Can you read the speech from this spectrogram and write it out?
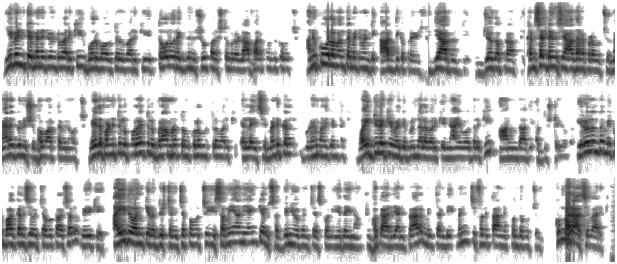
ఈవెంట్ మేనేజ్మెంట్ వారికి బోరుబావులతో వారికి తోలు రెగ్జిన్ షూ పరిశ్రమలో లాభాలు పొందుకోవచ్చు. అనుకూలవంతమైనటువంటి ఆర్థిక ప్రయోజనం విద్యాభివృద్ధి ఉద్యోగ ప్రాప్తి కన్సల్టెన్సీ ఆధారపడవచ్చు మేనేజ్మెంట్ శుభవార్త వినవచ్చు. వేద పండితులు పురోహితులు బ్రాహ్మణత్వం కులవృత్తుల వారికి ఎల్ఐసి మెడికల్ గృహ మణిజంటకి వైద్యులకి వైద్య బృందాల వారికి న్యాయవాదులకి ఆనందాది అదృష్ట యోగం. ఈ రోజంతా మీకు బాగా కలిసి వచ్చే అవకాశాలు వీరికి ఐదు అంకెల అదృష్టంగా చెప్పవచ్చు. ఈ సమయాన్ని అంకెను సద్వినియోగం చేసుకొని ఏదైనా శుభకార్యాన్ని ప్రారంభించండి. మంచి ఫలితాన్ని పొందవచ్చు కుంభరాశి వారికి.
